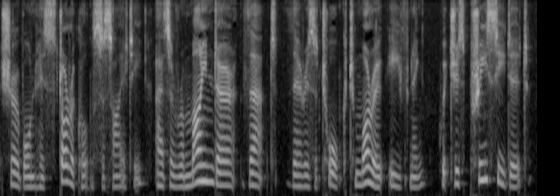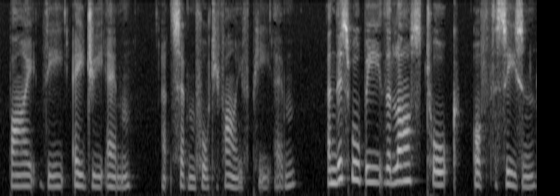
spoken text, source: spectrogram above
Sherborne Historical Society as a reminder that there is a talk tomorrow evening which is preceded by the AGM at 7:45 p.m. and this will be the last talk of the season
